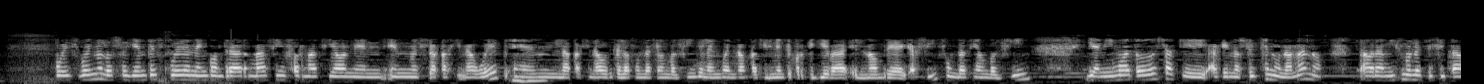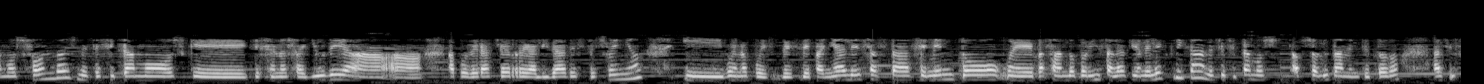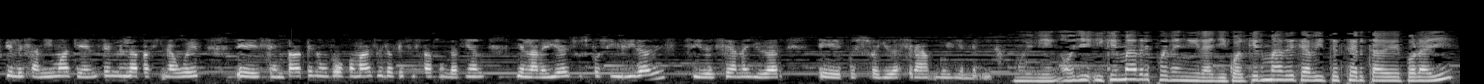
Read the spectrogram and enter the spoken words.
Pues bueno, los oyentes pueden encontrar más información en, en nuestra página web, en la página web de la Fundación Golfín, que la encuentran fácilmente porque lleva el nombre así, Fundación Golfín, y animo a todos a que, a que nos echen una mano. Ahora mismo necesitamos fondos, necesitamos que, que se nos ayude a, a, poder hacer realidad este sueño, y bueno, pues desde pañales hasta cemento, eh, pasando por instalación eléctrica, necesitamos absolutamente todo, así es que les animo a que entren en la página web eh, se empapen un poco más de lo que es esta fundación y en la medida de sus posibilidades, si desean ayudar, eh, pues su ayuda será muy bienvenida. Muy bien. Oye, ¿y qué madres pueden ir allí? ¿Cualquier madre que habite cerca de por allí?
